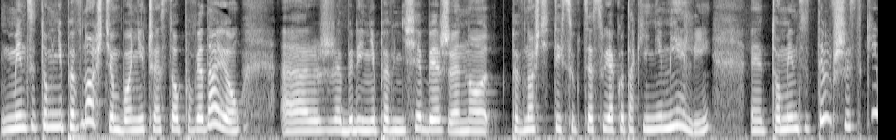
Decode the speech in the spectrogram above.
między tą niepewnością, bo oni często opowiadają, e, że byli niepewni siebie, że no, pewności tej sukcesu jako takiej nie mieli, e, to między tym wszystkim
